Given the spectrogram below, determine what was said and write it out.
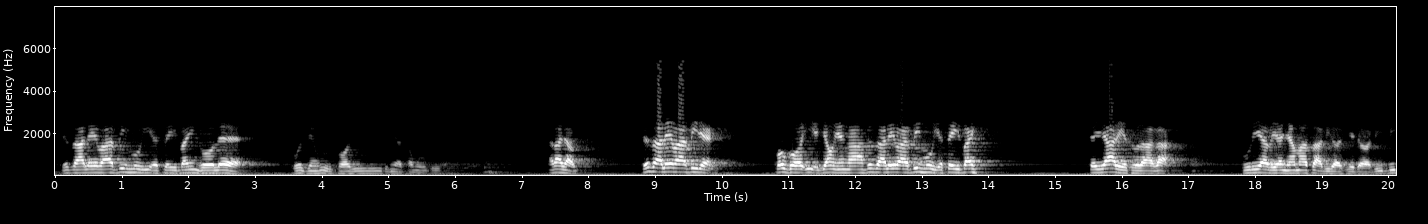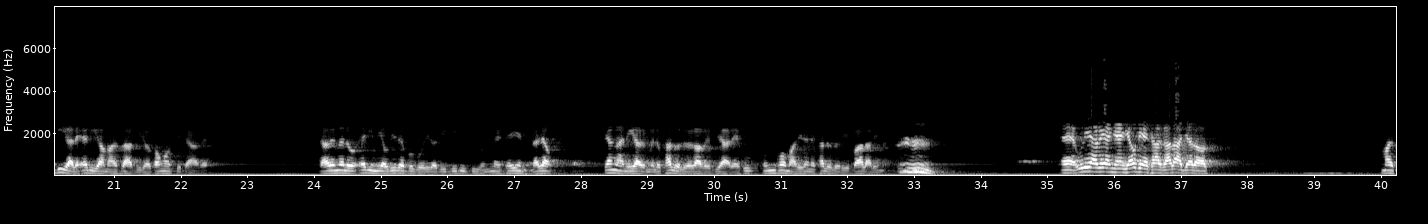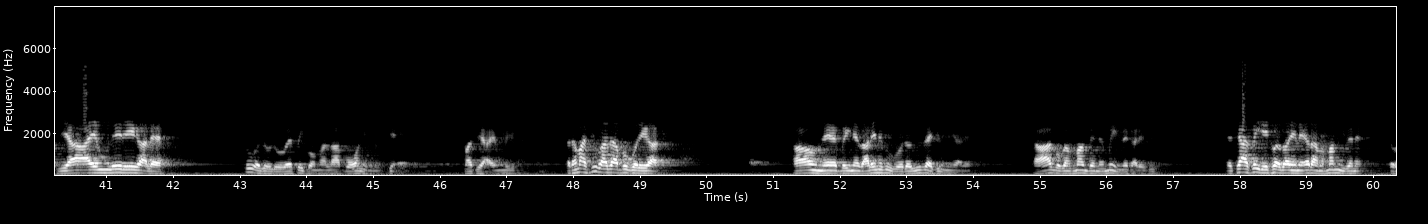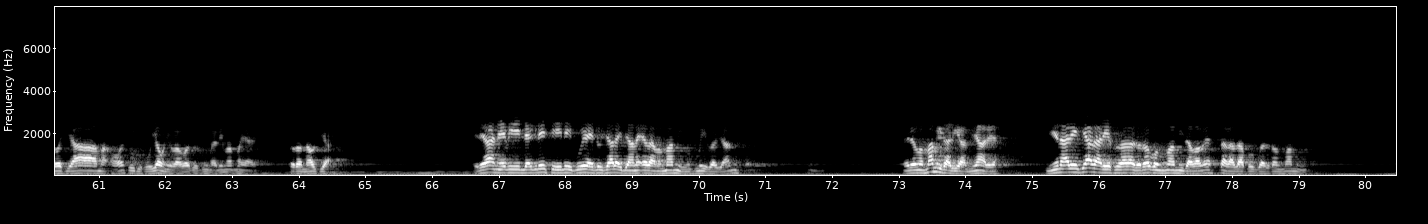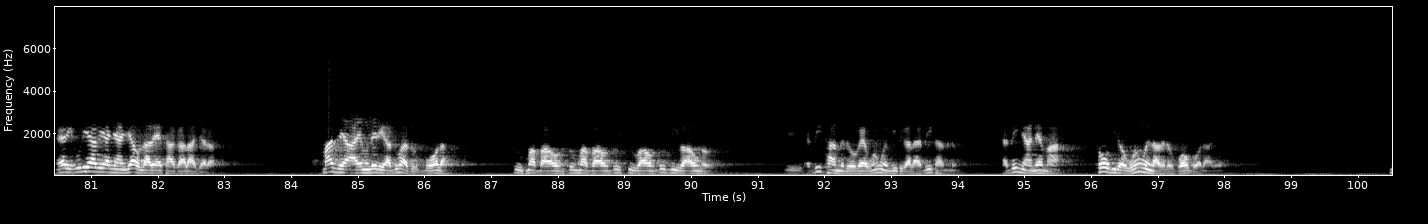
သစ္စာလေးပါးသိမှုဤအစိတ်ပိုင်းကိုလည်းဘုဇင်ဟုခေါ်သည်ဒီနေ့ဆောင်းဖို့ပြီးအဲဒါကြောင့်သစ္စာလေးပါးသိတဲ့ပုဂ္ဂိုလ်ဤအကြောင်းအင်္ဂါသစ္စာလေးပါးသိမှုဤအစိတ်ပိုင်းတရားတွေဆိုတာက ဘုရိယဗျာညာမှာစပြီးတော့ဖြစ်တော့ဒီပီတိကလည်းအဲ့ဒီကမှစပြီးတော့ကောင်းကောင်းဖြစ်တာပဲဒါပေမဲ့လို့အဲ့ဒီမရောက်သေးတဲ့ပုဂ္ဂိုလ်တွေတော့ဒီပီတိပြီးဝင်နေသေးရင်ဒါကြောင့်ကျမ်းဂန်တွေကပဲမလို့ခါလွယ်လွယ်ကပဲပြရတယ်အခုဘုန်းကြီးဟောမှတွေနဲ့ခါလွယ်လွယ်တွေပါလာလိမ့်မယ်အဲဥရိယဗျာညာရောက်တဲ့အခါကာလကြတော့မစရာအာယုံလေးတွေကလည်းသူ့အလိုလိုပဲစိတ်ပေါ်မှာလာပေါ်နေတယ်လို့ဖြစ်နေမစရာအာယုံလေး ပထမရှုပါသာပုဂ္ဂိုလ်တွေကအောင်းနေပိနေဒါလေးနှစ်ခုကိုတော့ယူဆိုင်ရှုနေရတယ်ဒါကိုပဲမှတ်တယ်နဲ့မိနေတဲ့ခါတွေရှိတခြားစိတ်တွေထွက်သွားရင်လည်းအဲ့ဒါမမှတ်မိပဲနဲ့တော်တော်ကြာမှဩစိတ်တွေဟိုရောက်နေပါဘောဆိုပြီးမှဒီမှာမှတ်ရတယ်တော်တော်နောက်ကျဒီကနေပြီးလက်ကလေးခြေလေးကိုယ်လေးလှူရှားလိုက်ကြတယ်အဲ့ဒါမမှတ်မိဘူးမေ့သွားကြပြီအဲ့ဒါမမှတ်မိတာတွေကများတယ် မြင်တာတွေကြားတာတွေဆိုတာတော့တော်တော်ကိုမမှတ်မိတာပါပဲသက္ကသာပုဂ္ဂိုလ်ကတော့မမှတ်မိဘူးအဲဒီဥရိယဗျာညာရောက်လာတဲ့အခါကာလကျတော့မဆရာအာယုံလေးတွေကသူ့ဟာသူပေါ်လာသူ့မှတ်ပါအောင်သူ့မှတ်ပါအောင်သူ့ရှုပါအောင်သူ့သိပါအောင်လို့ဒီအသိခံတယ်လို့ပဲဝင်းဝင်ပြီးတကလားအသိခံတယ်လို့အသိညာထဲမှာထိုးပြီးတော့ဝင်းဝင်လာတယ်လို့ပေါ်ပေါ်လာတယ်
